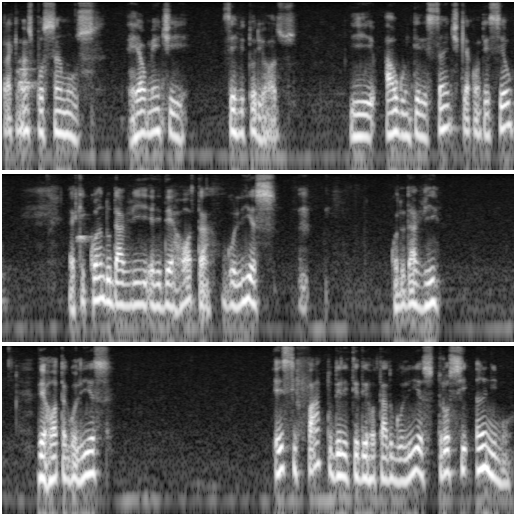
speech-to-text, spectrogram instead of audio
Para que nós possamos realmente ser vitoriosos. E algo interessante que aconteceu é que quando Davi ele derrota Golias, quando Davi derrota Golias, esse fato dele ter derrotado Golias trouxe ânimo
